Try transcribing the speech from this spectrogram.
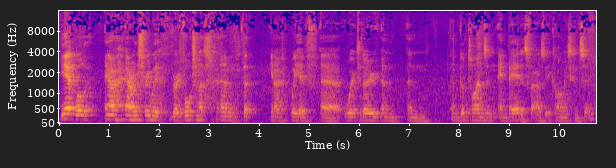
Yeah, well, our, our industry, we're very fortunate um, that, you know, we have uh, work to do in, in, in good times and, and bad as far as the economy is concerned.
